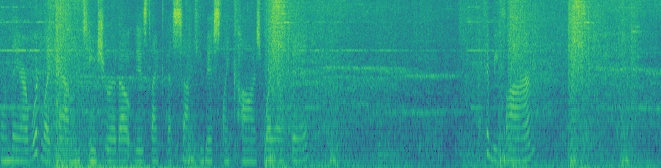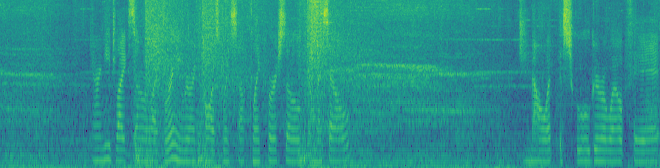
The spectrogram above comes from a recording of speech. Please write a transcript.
One day I would like to have a tincture that is like a succubus like cosplay outfit. That could be fun. And I need like some like really really cosplay stuff like her so for myself. Do you know what the schoolgirl outfit,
